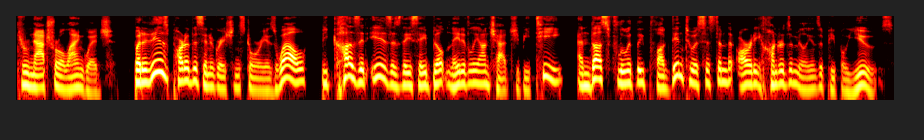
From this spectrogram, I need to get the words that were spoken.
through natural language. But it is part of this integration story as well, because it is, as they say, built natively on ChatGPT, and thus fluidly plugged into a system that already hundreds of millions of people use.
